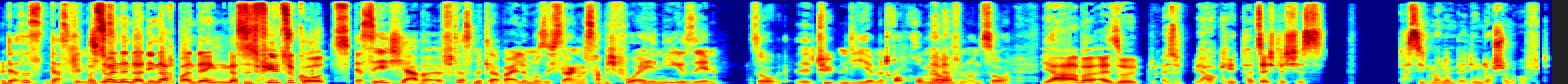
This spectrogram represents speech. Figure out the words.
Und das ist, das finde ich. Was sollen denn da die Nachbarn denken? Das ist viel zu kurz. Das sehe ich ja aber öfters mittlerweile, muss ich sagen. Das habe ich vorher hier nie gesehen. So, äh, Typen, die hier mit Rock rumlaufen und so. Ja, aber also, also, ja, okay, tatsächlich ist, das sieht man in Berlin doch schon oft.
